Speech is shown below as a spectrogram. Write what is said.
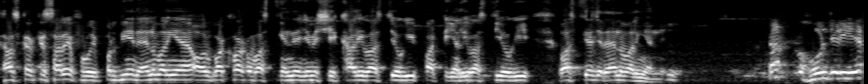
ਖਾਸ ਕਰਕੇ ਸਾਰੇ ਫਿਰੋਜ਼ਪੁਰ ਦੀਆਂ ਰਹਿਣ ਵਾਲੀਆਂ ਔਰ ਵੱਖ-ਵੱਖ ਬਸਤੀਆਂ ਦੀਆਂ ਜਿਵੇਂ ਸ਼ੇਖਾਂ ਵਾਲੀ ਬਸਤੀ ਹੋ ਗਈ ਪਾਟੀਆਂ ਵਾਲੀ ਬਸਤੀ ਹੋ ਗਈ ਬਸਤੀਆਂ 'ਚ ਰਹਿਣ ਵਾਲੀਆਂ ਨੇ। ਤਾਂ ਹੁਣ ਜਿਹੜੀ ਹੈ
